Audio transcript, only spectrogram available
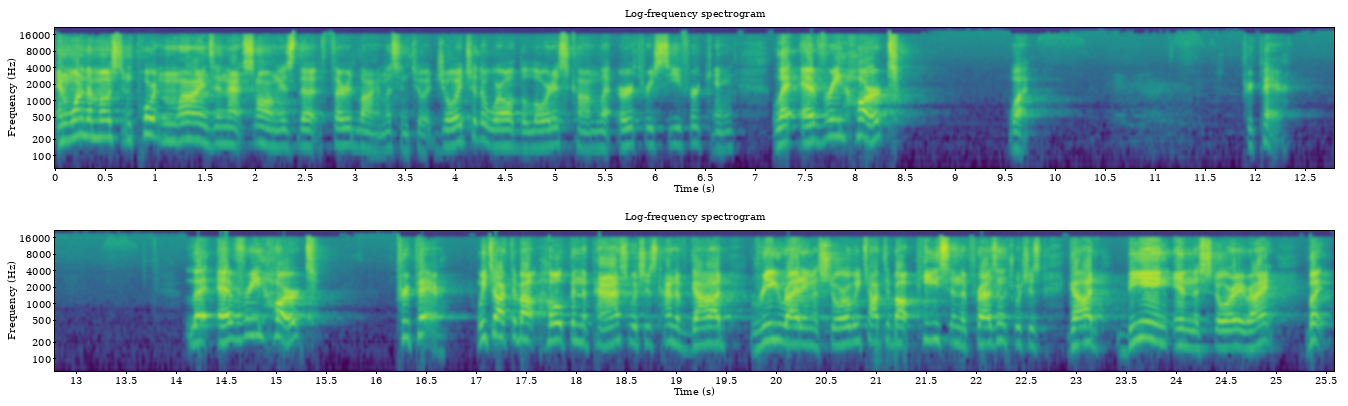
And one of the most important lines in that song is the third line. Listen to it. Joy to the world, the Lord is come. Let earth receive her king. Let every heart, what? Prepare. Let every heart prepare. We talked about hope in the past, which is kind of God rewriting the story. We talked about peace in the present, which is God being in the story, right? But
